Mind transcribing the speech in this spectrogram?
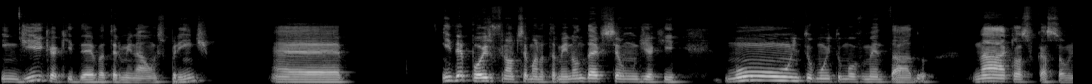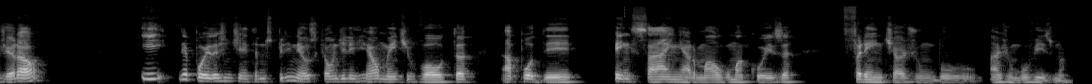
indica que deva terminar um sprint É... E depois, o final de semana também não deve ser um dia aqui muito, muito movimentado na classificação geral. E depois a gente entra nos Pirineus, que é onde ele realmente volta a poder pensar em armar alguma coisa frente a Jumbo, a Jumbo Visma.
